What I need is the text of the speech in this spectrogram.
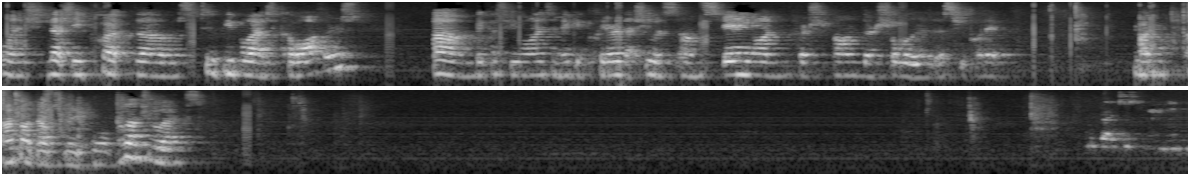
when she, that she put those two people as co-authors um because she wanted to make it clear that she was um standing on her on their shoulders as she put it. I, I thought that was really cool. What about you, Lex? Who got just muted.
